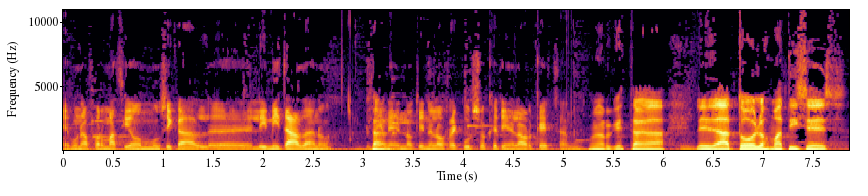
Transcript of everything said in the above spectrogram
es una formación musical eh, limitada, ¿no? No tiene los recursos que tiene la orquesta. ¿no? Una orquesta le da todos los matices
